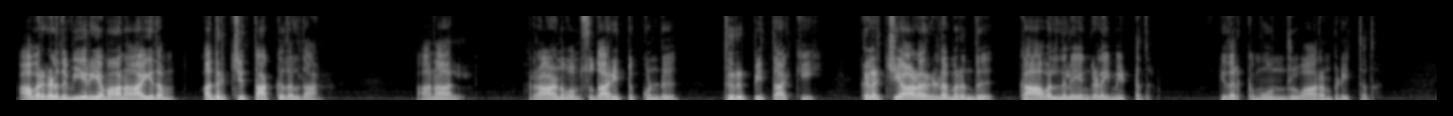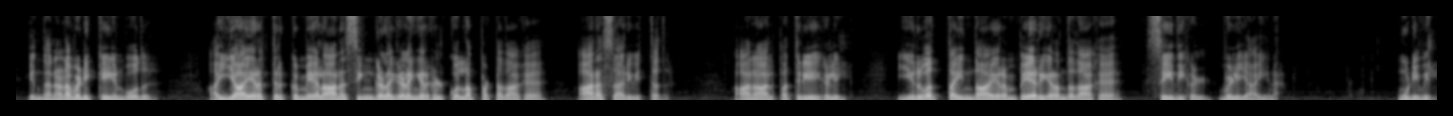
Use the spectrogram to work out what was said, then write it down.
அவர்களது வீரியமான ஆயுதம் அதிர்ச்சி தாக்குதல்தான் ஆனால் இராணுவம் சுதாரித்துக் கொண்டு திருப்பி தாக்கி கிளர்ச்சியாளர்களிடமிருந்து காவல் நிலையங்களை மீட்டது. இதற்கு மூன்று வாரம் பிடித்தது. இந்த நடவடிக்கையின் போது ஐயாயிரத்திற்கும் மேலான சிங்கள இளைஞர்கள் கொல்லப்பட்டதாக அரசு அறிவித்தது. ஆனால் பத்திரிகைகளில் இருபத்தைந்தாயிரம் பேர் இறந்ததாக செய்திகள் வெளியாயின. முடிவில்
